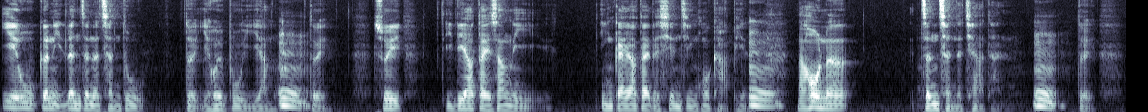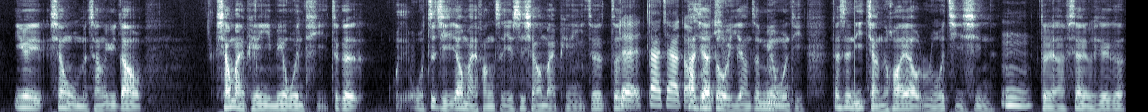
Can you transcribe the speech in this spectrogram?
业务跟你认真的程度，对，也会不一样，嗯，对，所以一定要带上你。应该要带的现金或卡片，嗯，然后呢，真诚的洽谈，嗯，对，因为像我们常遇到想买便宜没有问题，这个我我自己要买房子也是想要买便宜，这这对大家都大家都一样，这没有问题。嗯、但是你讲的话要有逻辑性，嗯，对啊，像有些个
